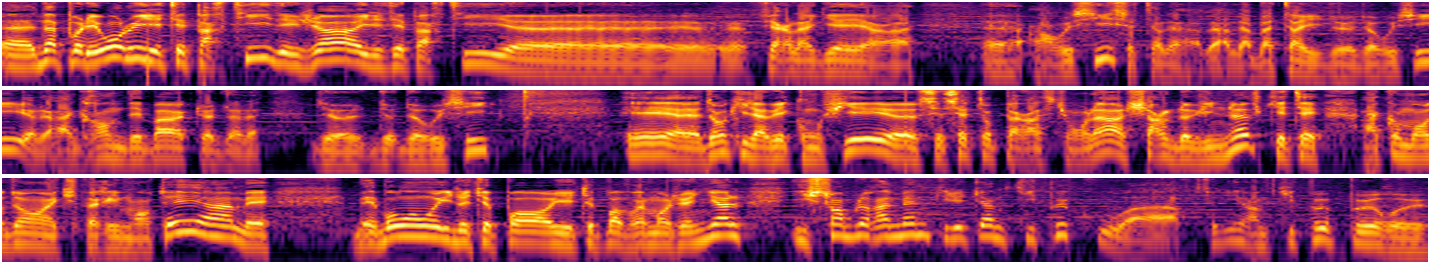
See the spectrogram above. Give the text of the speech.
euh, Napoléon, lui, il était parti déjà, il était parti euh, faire la guerre euh, en Russie, c'était la, la- la bataille de, de Russie, la grande débâcle de, la- de- de- de Russie. Et euh, donc, il avait confié euh, cette opération-là à Charles de Villeneuve, qui était un commandant expérimenté, hein, mais, mais bon, il n'était pas, pas vraiment génial. Il semblera même qu'il était un petit peu couard, c'est-à-dire un petit peu peureux.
